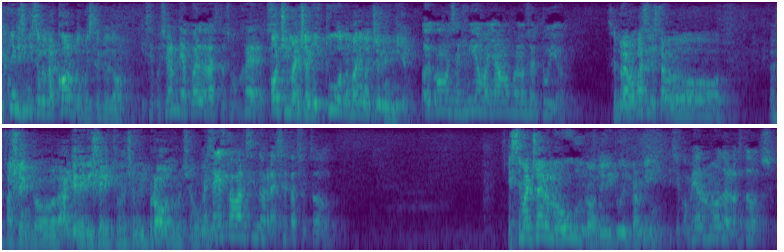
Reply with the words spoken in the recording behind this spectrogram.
E quindi si misero d'accordo queste due donne. Y se pusieron de acuerdo las dos mujeres. Oggi mangiamo il tuo, domani mangiamo il mio. Hoy comemos el mío, mañana comemos el tuyo. Sembrava quasi che stavano eh, facendo anche le ricette, facciamo il brodo, facciamo Pensé questo. que estaban haciendo recetas y todo. E si mangiarono uno dei due bambini. Y se comieron uno de los dos.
